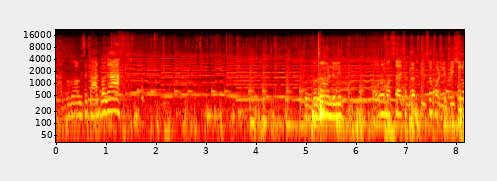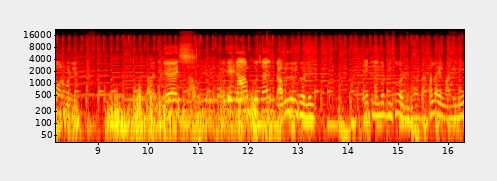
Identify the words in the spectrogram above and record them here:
हात बघा हात बघा तर बघा मंडळी और मस्त आहे सगळं पिलसं पडले स्पेशल और पडले आणि यश ते जाम खुश आहे. घाबरले तुम्ही सोडले. एक नंबर मी सोडले. दाखवा लागेल मागेली.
